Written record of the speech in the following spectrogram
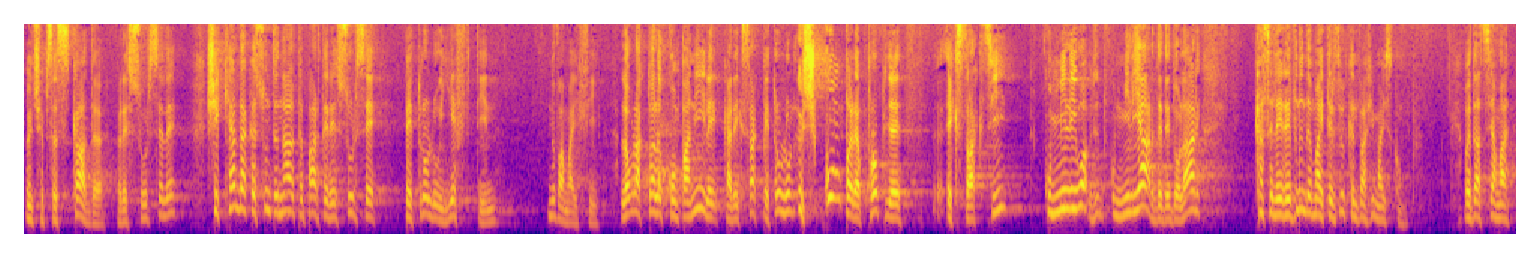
încep să scadă resursele și chiar dacă sunt în altă parte resurse, petrolul ieftin nu va mai fi. La ora actuală, companiile care extrag petrolul își cumpără propriile extracții cu, milio- cu miliarde de dolari ca să le revândă mai târziu când va fi mai scump. Vă dați seama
